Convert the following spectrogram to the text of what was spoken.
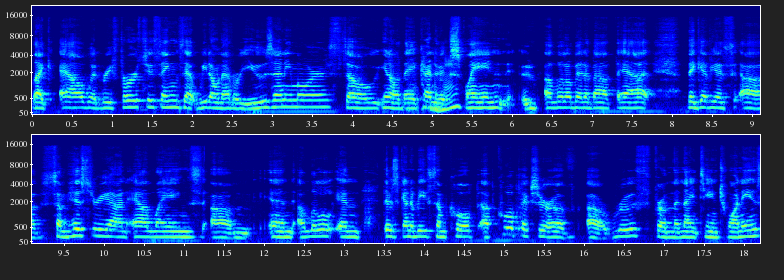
like Al would refer to things that we don't ever use anymore. So, you know, they kind mm-hmm. of explain a little bit about that. They give you uh, some history on Al Lang's um, and a little, and there's going to be some cool, a cool picture of uh, Ruth from the 1920s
